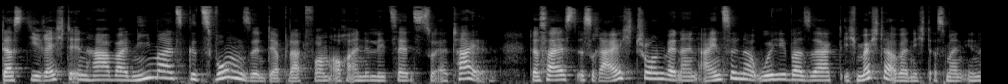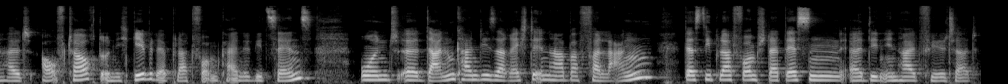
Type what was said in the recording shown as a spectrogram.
dass die Rechteinhaber niemals gezwungen sind, der Plattform auch eine Lizenz zu erteilen. Das heißt, es reicht schon, wenn ein einzelner Urheber sagt, ich möchte aber nicht, dass mein Inhalt auftaucht und ich gebe der Plattform keine Lizenz, und äh, dann kann dieser Rechteinhaber verlangen, dass die Plattform stattdessen äh, den Inhalt filtert.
